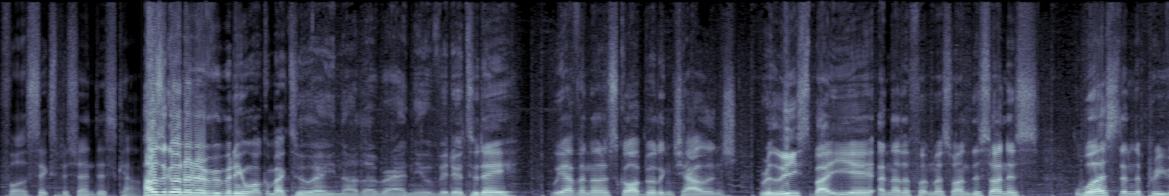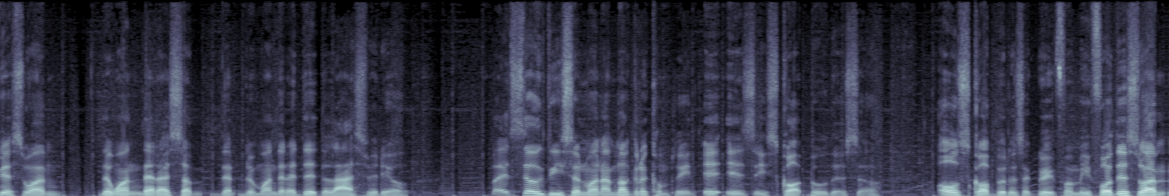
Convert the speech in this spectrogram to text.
for a 6% discount. How's it going on everybody and welcome back to another brand new video. Today, we have another squad building challenge released by EA, another Futmas one. This one is worse than the previous one, the one that I sub, that the one that I did the last video. But it's still a decent one, I'm not gonna complain. It is a squad builder, so all squad builders are great for me. For this one,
